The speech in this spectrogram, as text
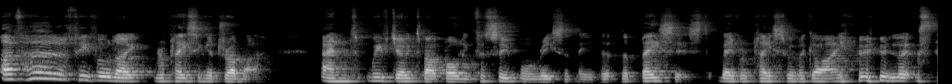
I've heard of people like replacing a drummer, and we've joked about bowling for soup more recently that the bassist they've replaced with a guy who looks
